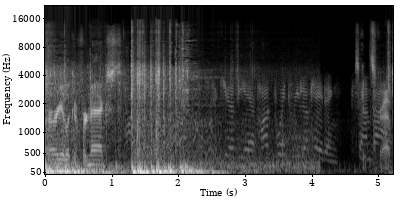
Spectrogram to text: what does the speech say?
Or are you looking for next? Secure the air. Hardpoint relocating. Let's get scrap.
